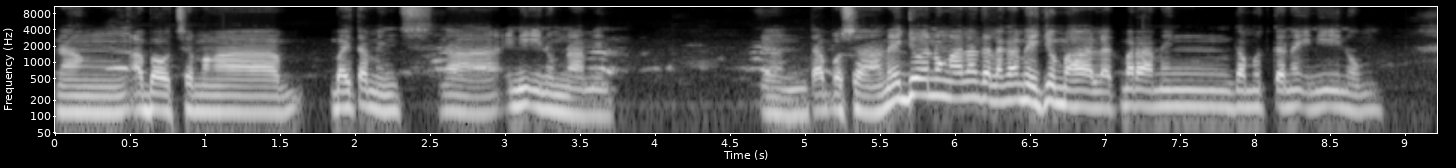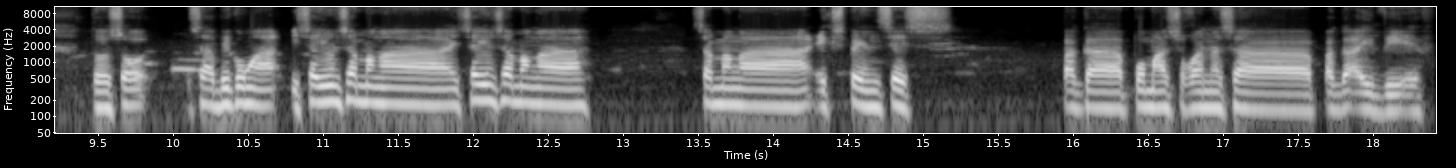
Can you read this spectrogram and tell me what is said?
ng about sa mga vitamins na iniinom namin. Yun. Tapos ah, medyo ano nga lang talaga, medyo mahal at maraming gamot ka na iniinom. To, so sabi ko nga, isa yun sa mga isa yun sa mga sa mga expenses pagka pumasok ka na sa pag-IVF.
